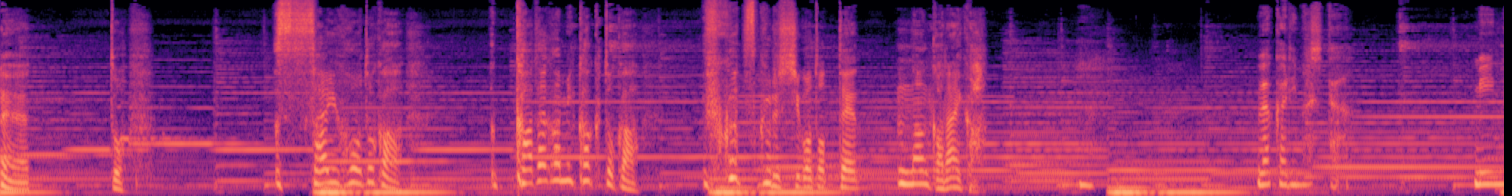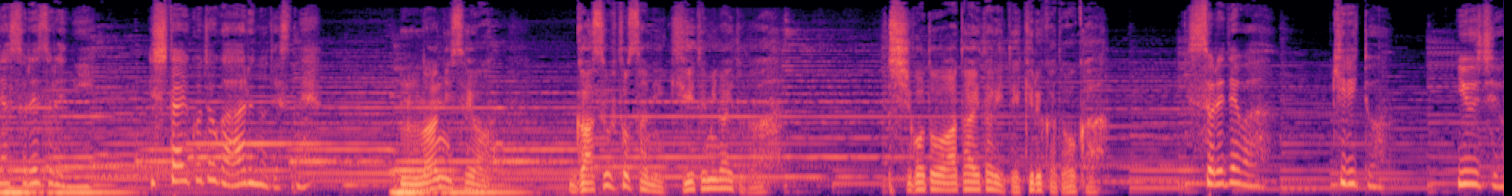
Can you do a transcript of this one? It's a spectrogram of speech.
えーっと裁縫とか型紙書くとか服作る仕事ってなんかないか？わかりました。みんなそれぞれにしたいことがあるのですね。何にせよガスフトさんに聞いてみないとな。仕事を与えたりできるかどうか。それではキリとユージを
